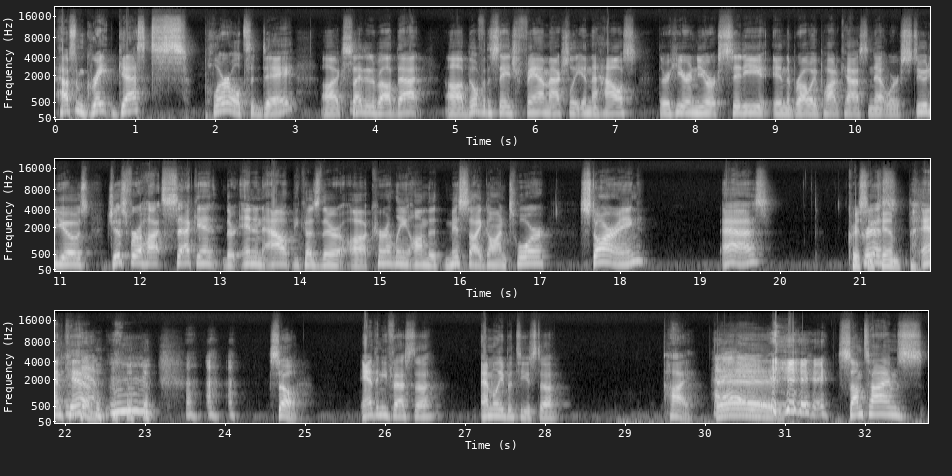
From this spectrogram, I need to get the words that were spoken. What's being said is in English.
Have some great guests, plural, today. Uh, excited about that. Uh, Built for the Stage fam actually in the house. They're here in New York City in the Broadway Podcast Network studios. Just for a hot second, they're in and out because they're uh, currently on the Miss Saigon tour, starring as Chris, Chris and Kim. and Kim. so, Anthony Festa, Emily Bautista. Hi. Hey. Sometimes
